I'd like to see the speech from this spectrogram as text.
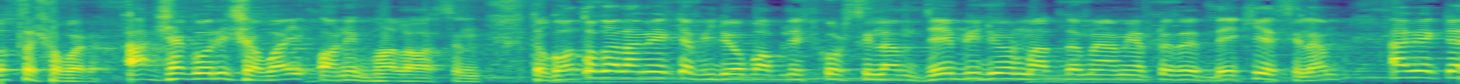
অবস্থা সবার। আশা করি সবাই অনেক ভালো আছেন। তো গতকাল আমি একটা ভিডিও পাবলিশ করছিলাম, যে ভিডিওর মাধ্যমে আমি আপনাদের দেখিয়েছিলাম, আমি একটা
